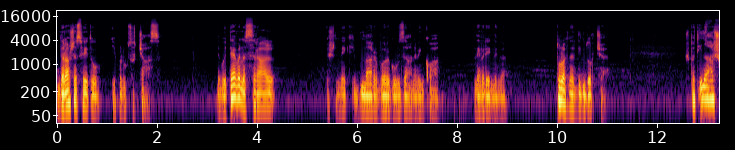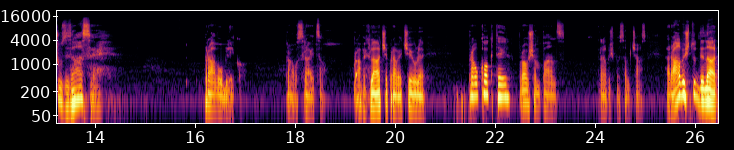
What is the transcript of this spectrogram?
v današnjem svetu je pa luksus čas da bo tebe nasral, veš, neki denar vrgel za ne vem kva, nevrednega. To lahko naredi kdo če. Š pa ti našel zase pravo obleko, pravo srajco, prave hlače, prave čevlje, prav koktejl, prav šampanc, rabiš pa sam čas. Rabiš tudi denar,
